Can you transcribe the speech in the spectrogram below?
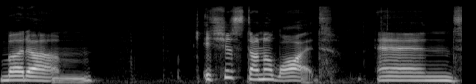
But um, it's just done a lot. And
